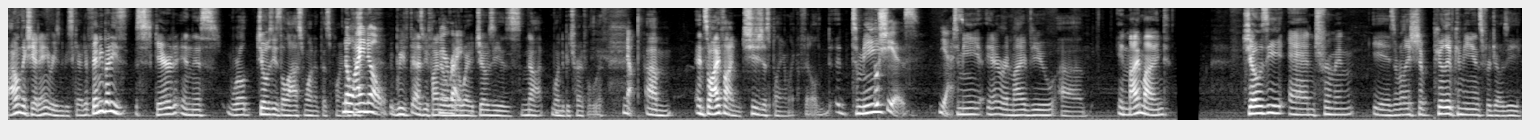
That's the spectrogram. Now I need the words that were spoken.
I don't think she had any reason to be scared. If anybody's scared in this world, Josie's the last one at this point. No, I know. We, as we find You're out right, right. away, Josie is not one to be trifled with. no. Um, and so I find she's just playing him like a fiddle. To me, Oh, she is. Yes. to me, or in my view, uh, in my mind, Josie and Truman is a relationship purely of convenience for Josie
